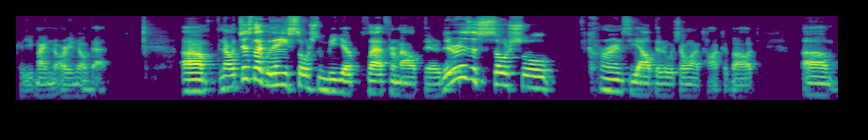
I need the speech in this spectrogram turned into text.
Okay, you might already know that. Um, now, just like with any social media platform out there, there is a social currency out there which I want to talk about. Um,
